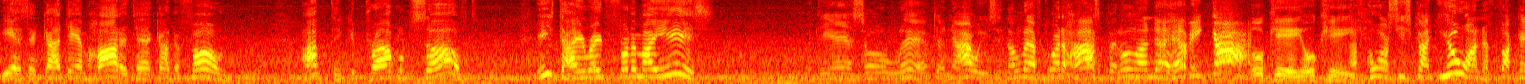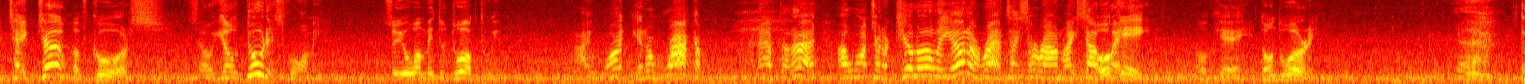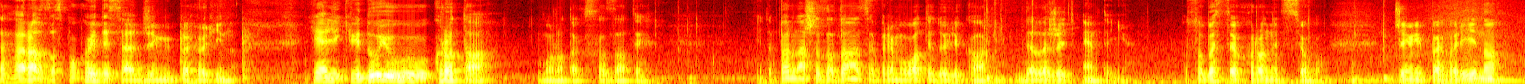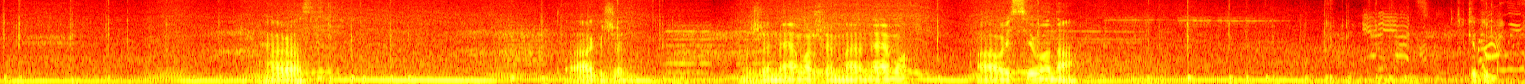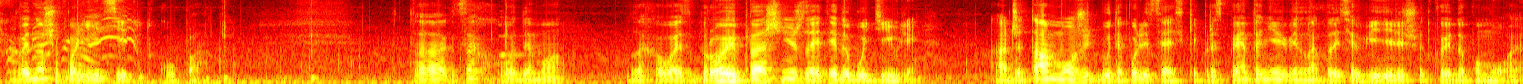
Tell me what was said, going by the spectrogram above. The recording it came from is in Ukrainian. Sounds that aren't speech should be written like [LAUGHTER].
he has a goddamn heart attack on the phone. I'm thinking problem solved. He's dying right in front of my ears. But the asshole lived, and now he's in the Leftwood Hospital under heavy guard. Okay, okay. Of course, he's got you on the fucking tape, too. Of course. So you'll do this for me. So you want me to talk to him? I want you to rock him. And after that, I want you to kill all the other rats I surround myself with. Okay. Okay, don't worry. Та гаразд, заспокойтеся, Джиммі Пегоріно. Я ліквідую крота, можна так сказати. І тепер наше завдання це прямувати до лікарні, де лежить Ентоні. Особистий охоронець цього. Джиммі Пегоріно. Гаразд. Так же. Женемо, женемо. А ось і вона. Тільки тут видно, що поліції тут купа. Так, заходимо. Заховай зброю, перш ніж зайти до будівлі. Адже там можуть бути поліцейські. При Спентоні він знаходиться в відділі швидкої допомоги.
